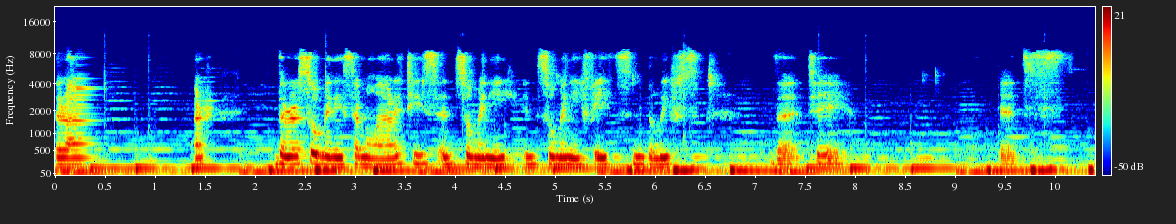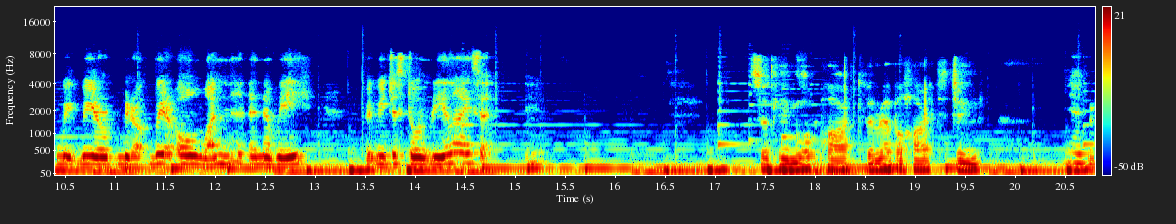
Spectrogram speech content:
there are there are so many similarities in so many in so many faiths and beliefs that uh, it's we, we're, we're we're all one in a way, but we just don't realise it. Certainly more part of the rebel heart, Jean. Yeah,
